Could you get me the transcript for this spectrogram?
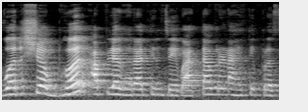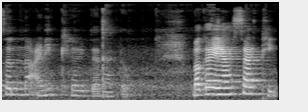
वर्षभर आपल्या घरातील जे वातावरण आहे ते प्रसन्न आणि खेळतं राहतं. बघा यासाठी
